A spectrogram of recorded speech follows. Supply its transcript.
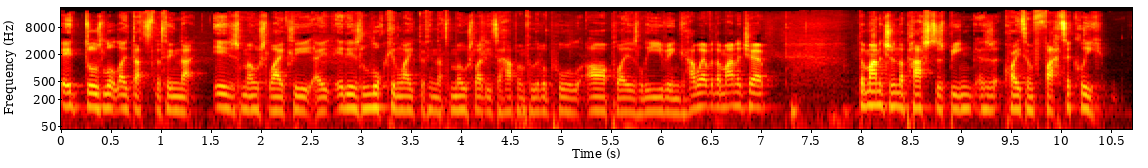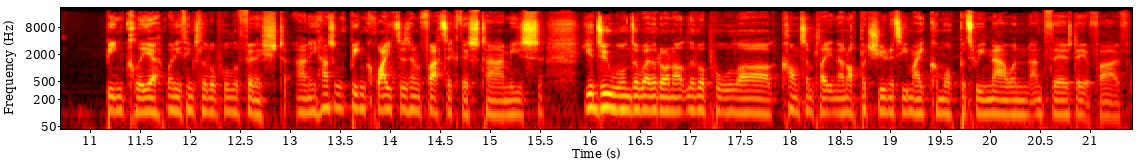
it does look like that's the thing that is most likely. It is looking like the thing that's most likely to happen for Liverpool. Are players leaving? However, the manager, the manager in the past has been has quite emphatically been clear when he thinks Liverpool have finished, and he hasn't been quite as emphatic this time. He's you do wonder whether or not Liverpool are contemplating an opportunity might come up between now and, and Thursday at five.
